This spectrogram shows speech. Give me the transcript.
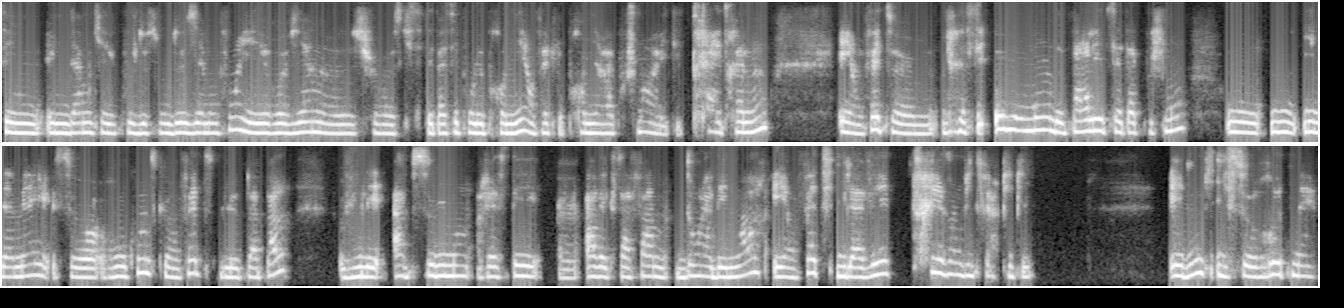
C'est une, dame qui accouche de son deuxième enfant et ils reviennent euh, sur ce qui s'était passé pour le premier. En fait, le premier accouchement a été très très long. Et en fait, euh, c'est au moment de parler de cet accouchement où, où Iname se rend compte qu'en fait, le papa voulait absolument rester avec sa femme dans la baignoire et en fait, il avait très envie de faire pipi. Et donc, il se retenait.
